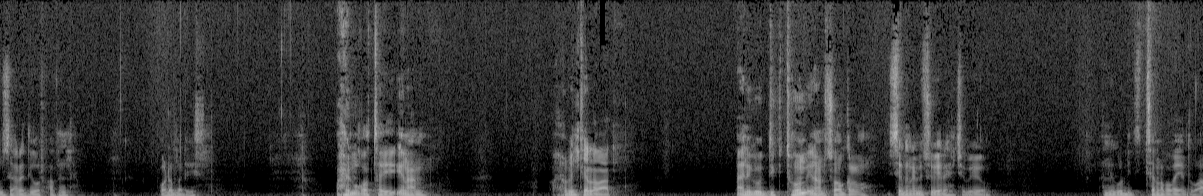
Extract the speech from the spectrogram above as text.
wasaaraddii warfaafinta oo dhan baa dhegeysta waxay noqotay inaan xubintii labaad anigoo digtoon inaan soo galno isagana nin soo yaraan jabayo anigoo dhijitan labadeeduba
